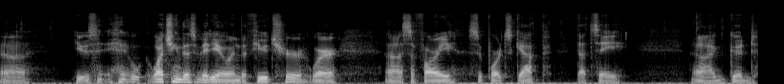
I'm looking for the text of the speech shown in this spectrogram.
uh, use, watching this video in the future where uh, Safari supports gap, that's a uh, good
